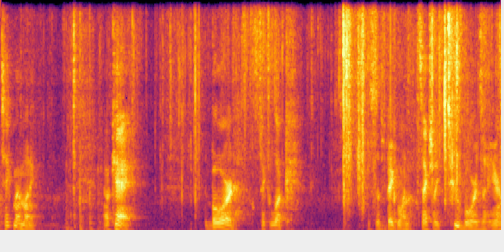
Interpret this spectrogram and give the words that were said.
Take my money. Okay, the board. Let's take a look. This is a big one. It's actually two boards I hear.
